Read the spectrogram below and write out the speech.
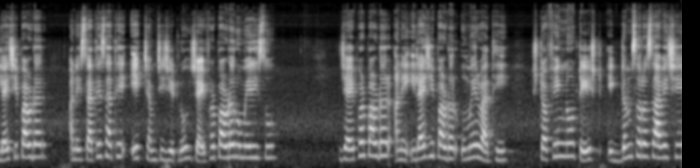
ઇલાયચી પાવડર અને સાથે સાથે એક ચમચી જેટલો જાયફળ પાવડર ઉમેરીશું. જાયફળ પાવડર અને ઇલાયચી પાવડર ઉમેરવાથી સ્ટફિંગનો ટેસ્ટ એકદમ સરસ આવે છે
